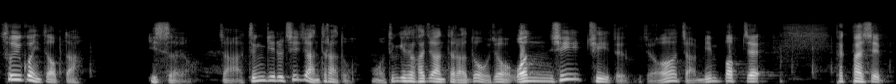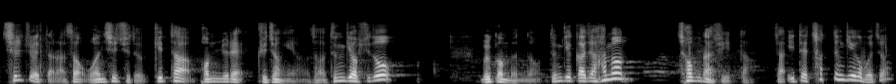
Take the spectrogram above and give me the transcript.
소유권 있다, 없다? 있어요. 자, 등기를 치지 않더라도, 어, 등기소에 가지 않더라도, 그죠? 원시 취득, 그죠? 자, 민법제 187조에 따라서 원시 취득, 기타 법률의 규정이에요. 그래서 등기 없이도 물권 변동, 등기까지 하면 처분할 수 있다. 자, 이때 첫 등기가 뭐죠?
